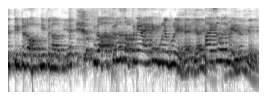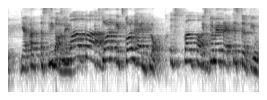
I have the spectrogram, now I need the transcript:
इतनी डरावनी बना दी है। रात को ना सपने आएँगे बुरे बुरे है क्या आई समझ में? है? यार असली बाल है। It's it's called it's called head block. इस पे मैं प्रैक्टिस करती हूँ।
